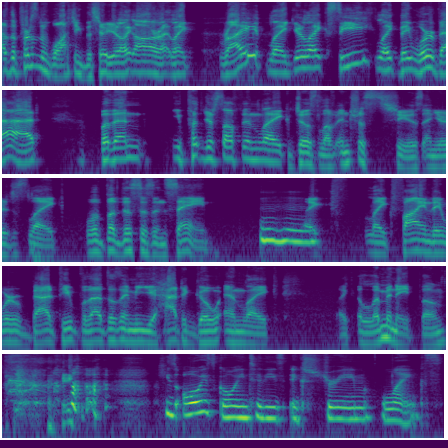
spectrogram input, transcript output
as the person watching the show, you're like, all right, like right? Like you're like, see, like they were bad, but then you put yourself in like Joe's love interest shoes, and you're just like, well, but this is insane. Mm-hmm. Like, like fine, they were bad people. That doesn't mean you had to go and like, like eliminate them. Right? He's always going to these extreme lengths.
